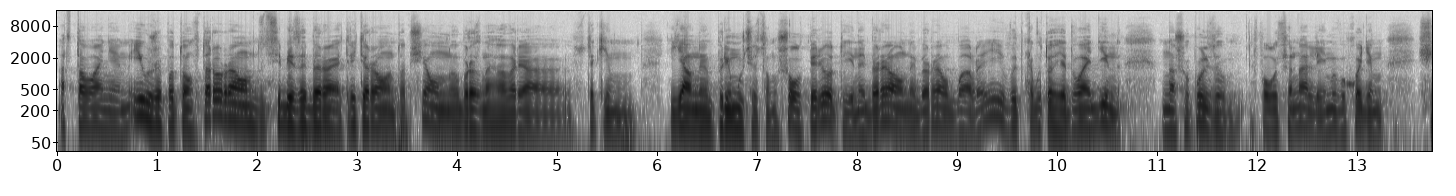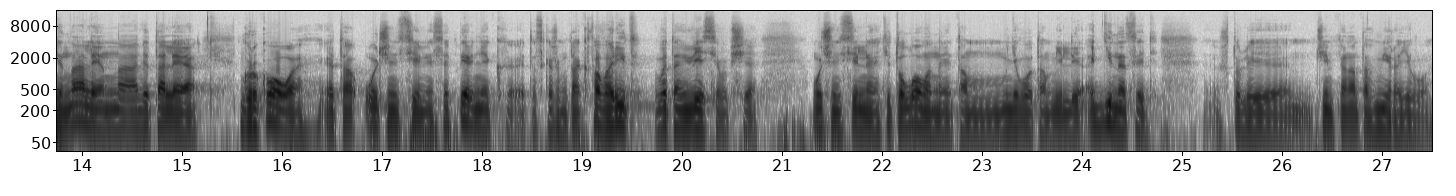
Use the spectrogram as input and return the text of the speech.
отставанием, и уже потом второй раунд себе забирает, третий раунд. Вообще он, образно говоря, с таким явным преимуществом шел вперед и набирал, набирал баллы, и в, в итоге 2-1 в нашу пользу в полуфинале, и мы выходим в финале на Виталия Гуркова, это очень сильный соперник, это, скажем так, фаворит в этом весе вообще, очень сильно титулованный, там у него там или 11 что ли, чемпионатов мира его.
